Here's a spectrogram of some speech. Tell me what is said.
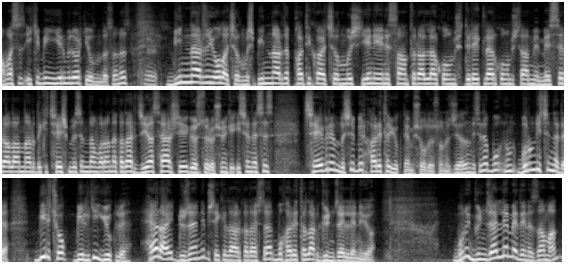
ama siz 2024 yılındasınız. Evet. Binlerce yol açılmış, binlerce patika açılmış, yeni yeni santraller konulmuş, direkler konulmuş, yani mesire alanlardaki çeşmesinden varana kadar cihaz her şeyi gösteriyor. Çünkü içine siz çevrim dışı bir harita yüklemiş oluyorsunuz cihazın içine. Bu, bunun içinde de birçok bilgi yüklü. Her ay düzenli bir şekilde arkadaşlar bu haritalar güncelleniyor. Bunu güncellemediğiniz zaman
